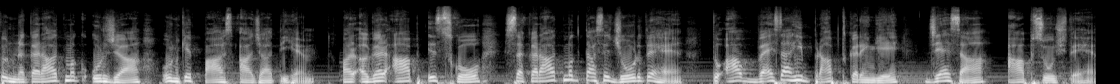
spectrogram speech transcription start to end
तो नकारात्मक ऊर्जा उनके पास आ जाती है। और अगर आप इसको सकारात्मकता से जोड़ते हैं तो आप वैसा ही प्राप्त करेंगे जैसा आप सोचते हैं।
